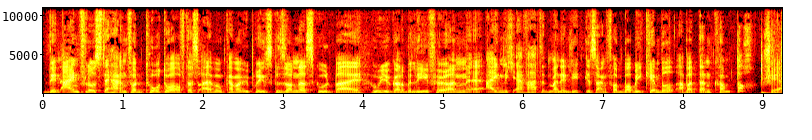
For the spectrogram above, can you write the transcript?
Den Einfluss der Herren von Toto auf das Album kann man übrigens besonders gut bei Who You Gotta Believe hören. Äh, eigentlich erwartet man den Liedgesang von Bobby Kimball, aber dann kommt doch Cher.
